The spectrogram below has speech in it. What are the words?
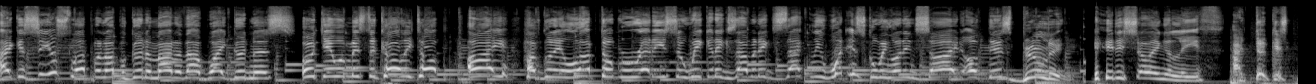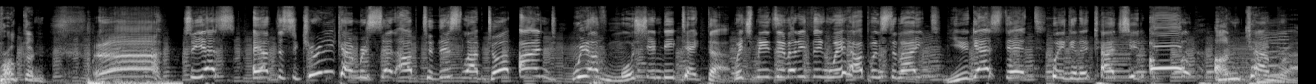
I can see you slopping up a good amount of that white goodness. Okay, well, Mr. Carly Top, I have got a laptop ready so we can examine exactly what is going on inside of this building. It is showing a leaf. I think it's broken. Ah! So yes, I have the security camera set up to this laptop and we have motion detector, which means if anything weird happens tonight, you guessed it, we're gonna catch it all on camera.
